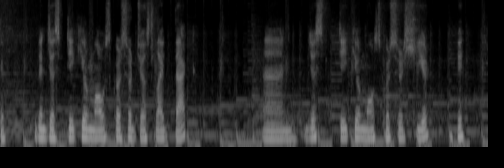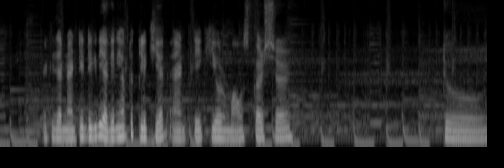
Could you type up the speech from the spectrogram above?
you can just take your mouse cursor just like that and just take your mouse cursor here okay? It is at 90 degree. Again you have to click here and take your mouse cursor to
